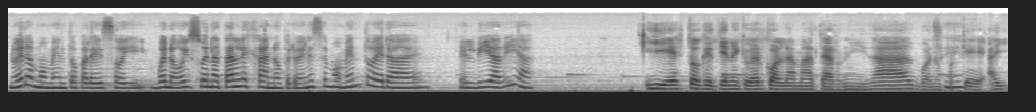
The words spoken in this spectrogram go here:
No era momento para eso y bueno, hoy suena tan lejano, pero en ese momento era el día a día. Y esto que tiene que ver con la maternidad, bueno, porque hay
